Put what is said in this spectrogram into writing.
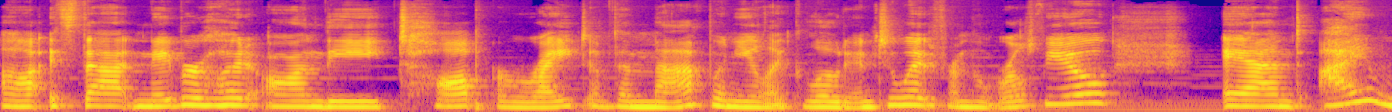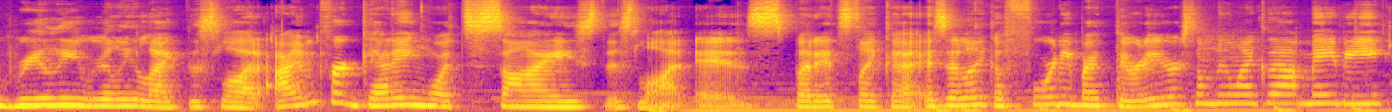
Uh, it's that neighborhood on the top right of the map when you like load into it from the world view. And I really, really like this lot. I'm forgetting what size this lot is, but it's like a, is it like a 40 by 30 or something like that maybe?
